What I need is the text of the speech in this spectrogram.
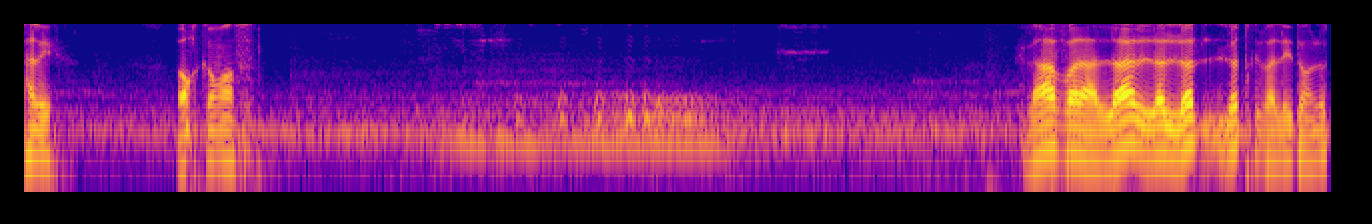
Allez. On recommence. Là, voilà. Là, là, là, l'autre, il va aller dans l'autre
